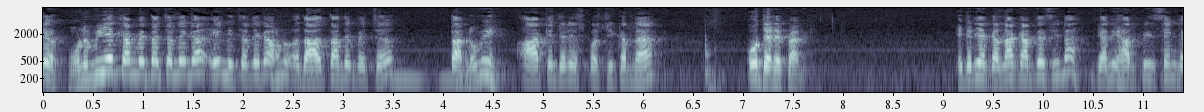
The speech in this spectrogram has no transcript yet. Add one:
ਤੇ ਹੁਣ ਵੀ ਇਹ ਕੰਮ ਇਦਾਂ ਚੱਲੇਗਾ, ਇਹ ਨਹੀਂ ਚੱਲੇਗਾ, ਹੁਣ ਅਦਾਲਤਾਂ ਦੇ ਵਿੱਚ ਤੁਹਾਨੂੰ ਵੀ ਆ ਕੇ ਜਿਹੜੇ ਸਪਸ਼ਟੀਕਰਨ ਹੈ, ਉਹ ਦੇਣੇ ਪੈਣਗੇ। ਇਹ ਜਿਹੜੀਆਂ ਗੱਲਾਂ ਕਰਦੇ ਸੀ ਨਾ ਗਿਆਨੀ ਹਰਪ੍ਰੀਤ ਸਿੰਘ,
